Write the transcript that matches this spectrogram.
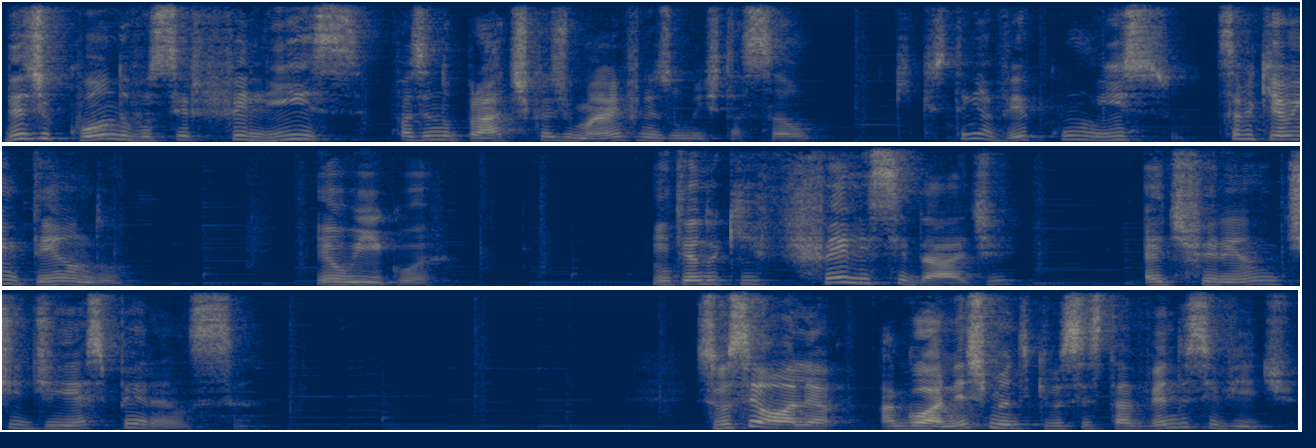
Desde quando você ser feliz fazendo práticas de mindfulness ou meditação? O que isso tem a ver com isso? Sabe o que eu entendo? Eu, Igor, entendo que felicidade é diferente de esperança. Se você olha agora, neste momento que você está vendo esse vídeo,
